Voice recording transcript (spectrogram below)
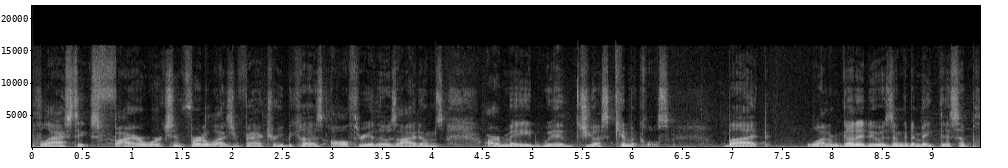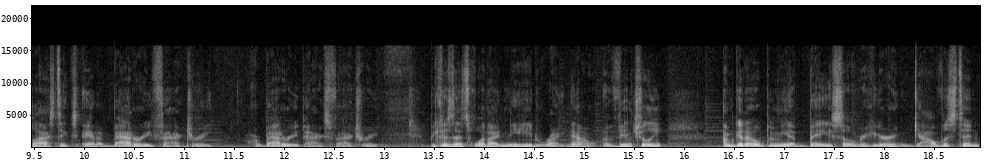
plastics, fireworks, and fertilizer factory because all three of those items are made with just chemicals. But what I'm going to do is I'm going to make this a plastics and a battery factory or battery packs factory because that's what I need right now. Eventually, I'm going to open me a base over here in Galveston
